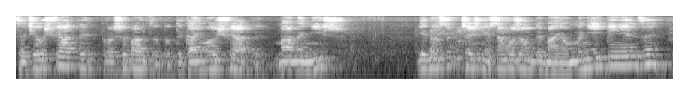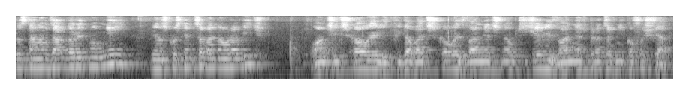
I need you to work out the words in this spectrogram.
Chcecie oświaty? Proszę bardzo, dotykajmy oświaty. Mamy niż. Jednocześnie samorządy mają mniej pieniędzy, dostaną z algorytmu mniej. W związku z tym co będą robić? Łączyć szkoły, likwidować szkoły, zwalniać nauczycieli, zwalniać pracowników oświaty.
